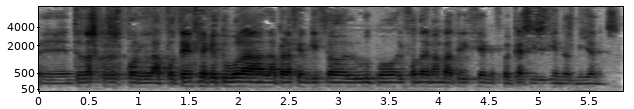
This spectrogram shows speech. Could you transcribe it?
eh, entre otras cosas por la potencia que tuvo la, la, operación que hizo el grupo, el Fondo Alemán Patricia, que fue casi 600 millones.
